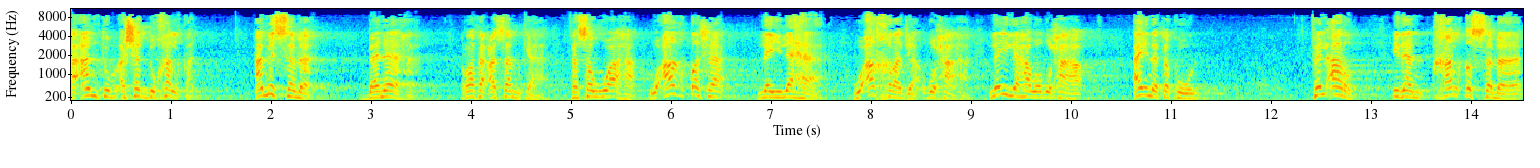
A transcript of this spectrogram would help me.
أأنتم أشد خلقا؟ أم السماء؟ بناها رفع سمكها فسواها وأغطش ليلها وأخرج ضحاها. ليلها وضحاها أين تكون؟ في الأرض. إذا خلق السماء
